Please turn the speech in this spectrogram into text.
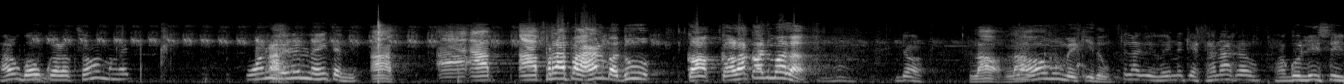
હારું બહુ કડક છો મંગાઈ પાણી વેણેલ નહીં તમે. આ આપણા પાહણ બધું કડક જ મળે. જો. લાવ લાવો હું મેકી દઉં. પેલા વેવાઈને કહેતા ના કહો હગો લીસી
